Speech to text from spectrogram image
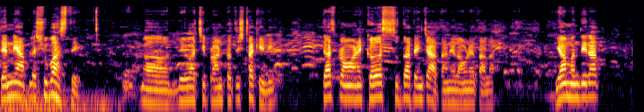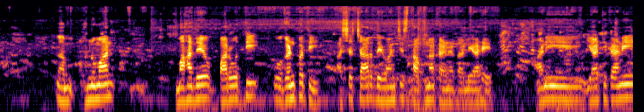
त्यांनी आपल्या शुभ हस्ते देवाची प्राणप्रतिष्ठा केली. त्याचप्रमाणे कळससुद्धा त्यांच्या हाताने लावण्यात आला. या मंदिरात हनुमान महादेव पार्वती व गणपती अशा चार देवांची स्थापना करण्यात आली आहे. आणि या ठिकाणी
